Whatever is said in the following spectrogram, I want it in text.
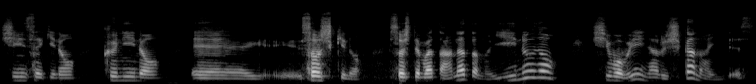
親戚の、国の、えー、組織の、そしてまたあなたの犬のしもべになるしかないんです。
